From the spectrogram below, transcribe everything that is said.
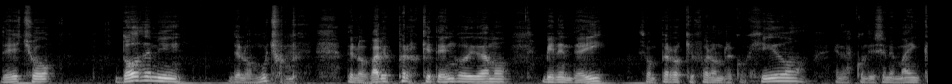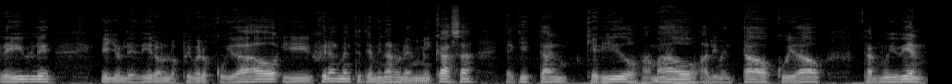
De hecho, dos de mis, de los muchos, de los varios perros que tengo, digamos, vienen de ahí. Son perros que fueron recogidos en las condiciones más increíbles. Ellos les dieron los primeros cuidados y finalmente terminaron en mi casa y aquí están queridos, amados, alimentados, cuidados, están muy bien.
